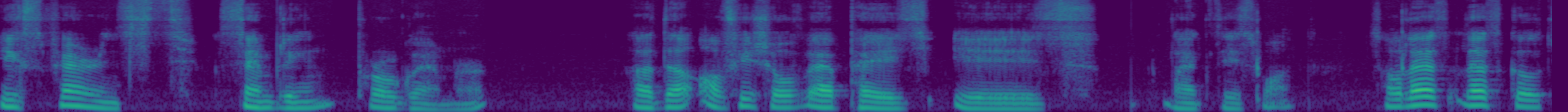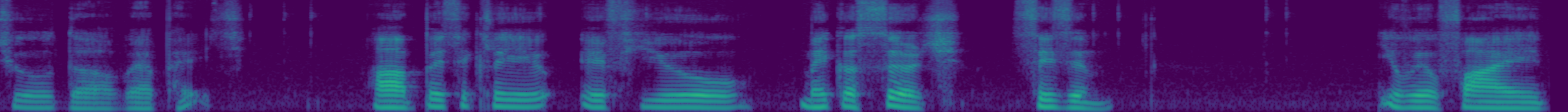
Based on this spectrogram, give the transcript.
experienced assembly programmer. Uh, the official web page is like this one. So let's let's go to the web page. Uh, basically, if you make a search SASM, you will find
